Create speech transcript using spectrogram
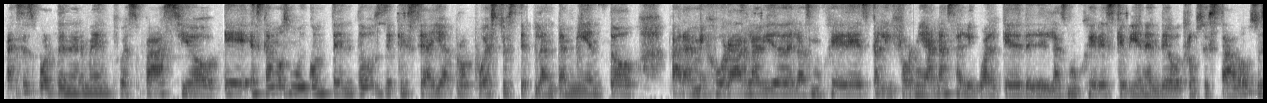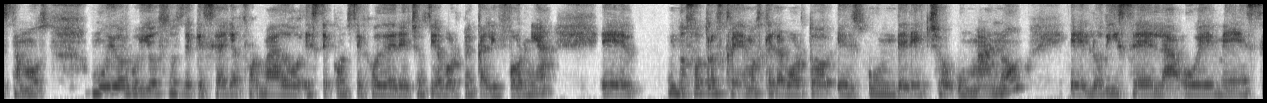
Gracias por tenerme en tu espacio. Eh, estamos muy contentos de que se haya propuesto este planteamiento para mejorar la vida de las mujeres californianas, al igual que de las mujeres que vienen de otros estados. Estamos muy orgullosos de que se haya formado este Consejo de Derechos de Aborto en California. Eh, nosotros creemos que el aborto es un derecho humano, eh, lo dice la OMS,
